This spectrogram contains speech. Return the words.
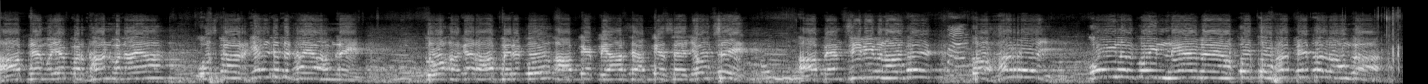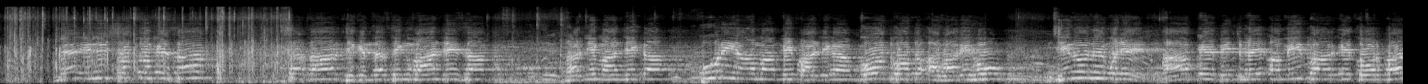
आपने मुझे प्रधान बनाया, उसका रिज़ल्ट दिखाया हमने। तो अगर आप मेरे को आपके प्यार से, आपके सहयोग से आप एमसी भी बनाओगे तो हर रोज कोई ना कोई नया मैं आपको तोहफा देता रहूँगा। मैं इन्हीं शब्दों के साथ सरदार जोगिंदर सिंह मान जी साहब हरजी मान जी का, पूरी आम आदमी पार्टी का बहुत बहुत आभारी हूँ, जिन्होंने मुझे आपके बीच में उम्मीदवार के तौर पर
